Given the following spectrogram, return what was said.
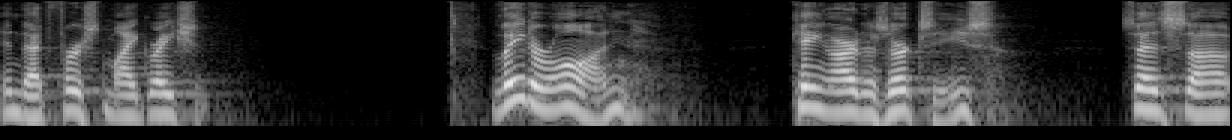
in that first migration. Later on, King Artaxerxes says, uh,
